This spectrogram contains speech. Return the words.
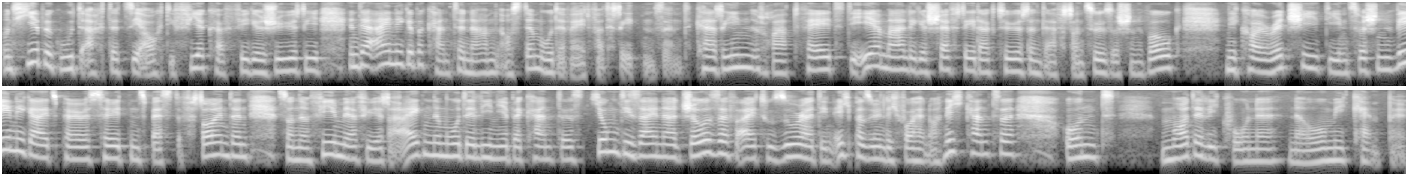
Und hier begutachtet sie auch die vierköpfige Jury, in der einige bekannte Namen aus der Modewelt vertreten sind. Karine Roitfeld, die ehemalige Chefredakteurin der französischen Vogue, Nicole Ritchie, die die inzwischen weniger als Paris Hiltons beste Freundin, sondern vielmehr für ihre eigene Modelinie bekannt ist, Jungdesigner Joseph Altuzura, den ich persönlich vorher noch nicht kannte, und Modelikone Naomi Campbell.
